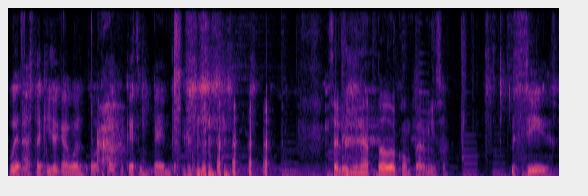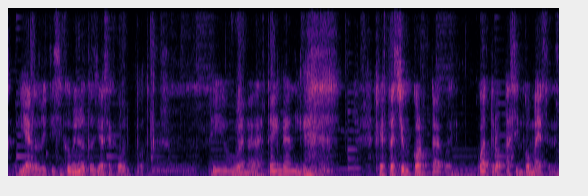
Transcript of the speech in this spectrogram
Bueno, hasta aquí se acabó el podcast porque es un pen. Se elimina todo con permiso. sí, y a los 25 minutos ya se acabó el podcast. Sí, bueno, las tengan y gestación corta, güey. 4 a 5 meses.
